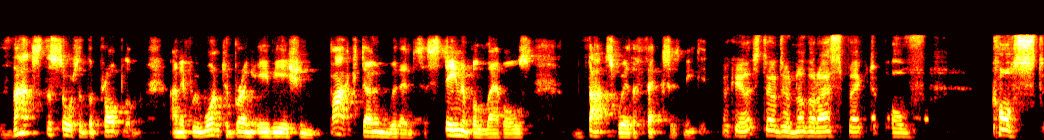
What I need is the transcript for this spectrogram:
That's the source of the problem. And if we want to bring aviation back down within sustainable levels, that's where the fix is needed. Okay, let's turn to another aspect of cost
